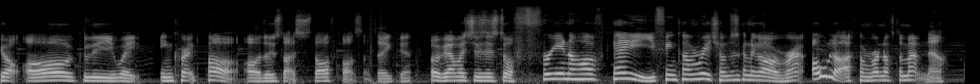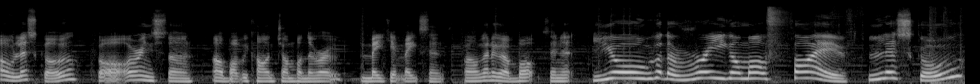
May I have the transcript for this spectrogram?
You're ugly. Wait, incorrect part. Oh, those like staff parts. I'll take it. Okay, how much is this door? Three and a half K. You think I'm rich? I'm just gonna go around. Oh, look, I can run off the map now. Oh, let's go. Got orange stone. Oh, but we can't jump on the road. Make it make sense. Well, I'm gonna go box in it. Yo, we got the Raygun Mark 5. Let's go.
